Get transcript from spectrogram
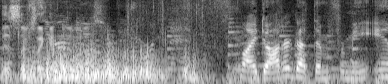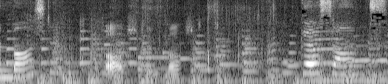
This looks like a nose. My daughter got them for me in Boston. Polished and polished. Go Sox!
